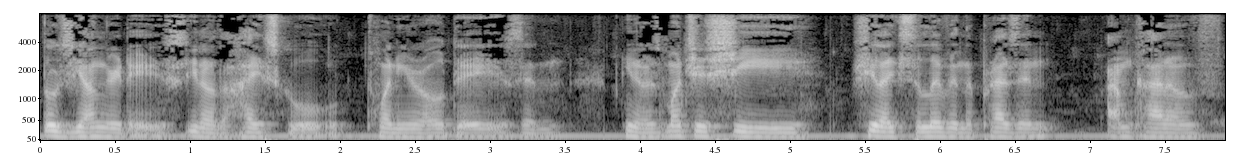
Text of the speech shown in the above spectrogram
those younger days, you know, the high school 20 year old days. And, you know, as much as she, she likes to live in the present, I'm kind of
